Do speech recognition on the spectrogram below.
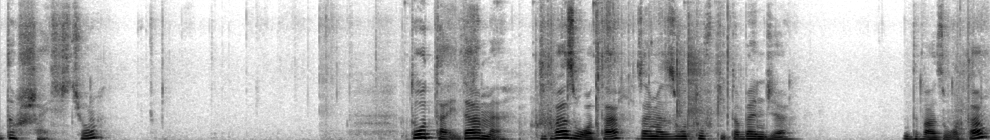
do sześciu. Tutaj damy 2 złote. Zamiast złotówki to będzie 2 złote.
